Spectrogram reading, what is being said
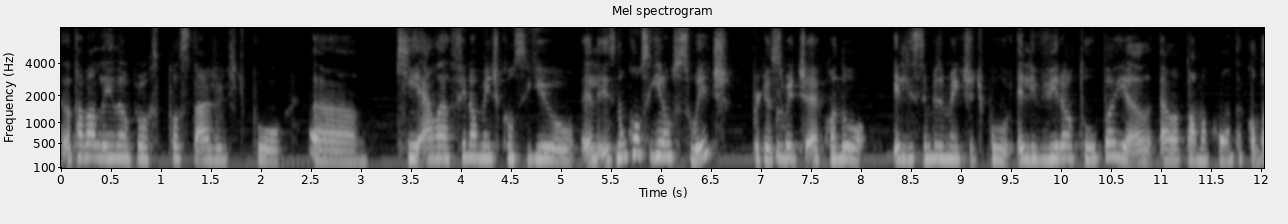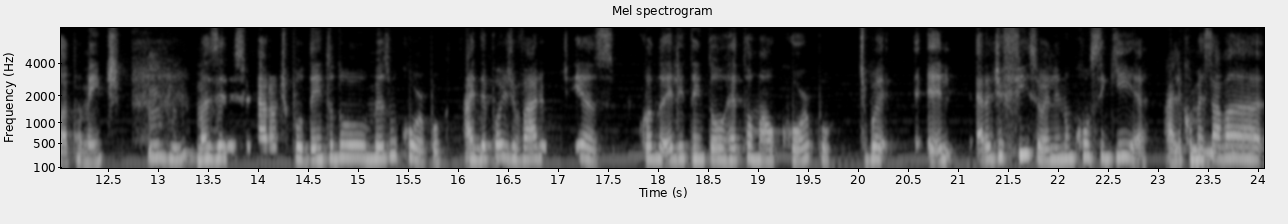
eu tava lendo pos- postagem de, tipo, ah, que ela finalmente conseguiu. Eles não conseguiram switch, porque switch é quando ele simplesmente, tipo, ele vira a tupa e ela, ela toma conta completamente. Uhum. Mas eles ficaram, tipo, dentro do mesmo corpo. Aí depois de vários dias, quando ele tentou retomar o corpo, tipo, ele, era difícil, ele não conseguia. Aí ele começava a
